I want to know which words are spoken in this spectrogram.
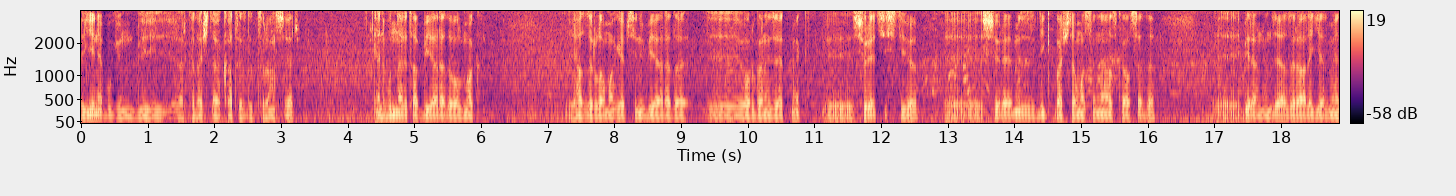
yine bugün bir arkadaş daha katıldı transfer. Yani bunları tabii bir arada olmak, e, hazırlamak, hepsini bir arada e, organize etmek e, süreç istiyor. E, süremiz lig başlamasına az kalsa da bir an önce hazır hale gelmeye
